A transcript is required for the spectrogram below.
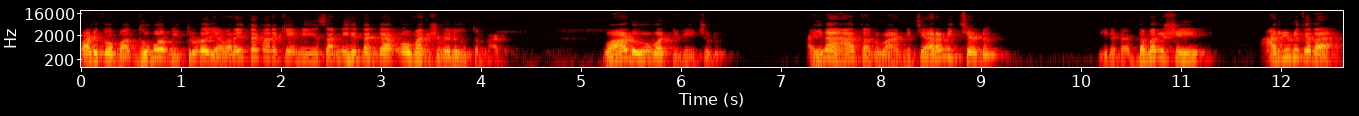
వాడికో బంధువో మిత్రుడో ఎవరైతే మనకేమి సన్నిహితంగా ఓ మనిషి వెలుగుతున్నాడు వాడు వట్టి నీచుడు. అయినా తను వాణ్ణి చేరనిచ్చాడు. ఈయన పెద్ద మనిషి ఆర్యుడు కదా.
